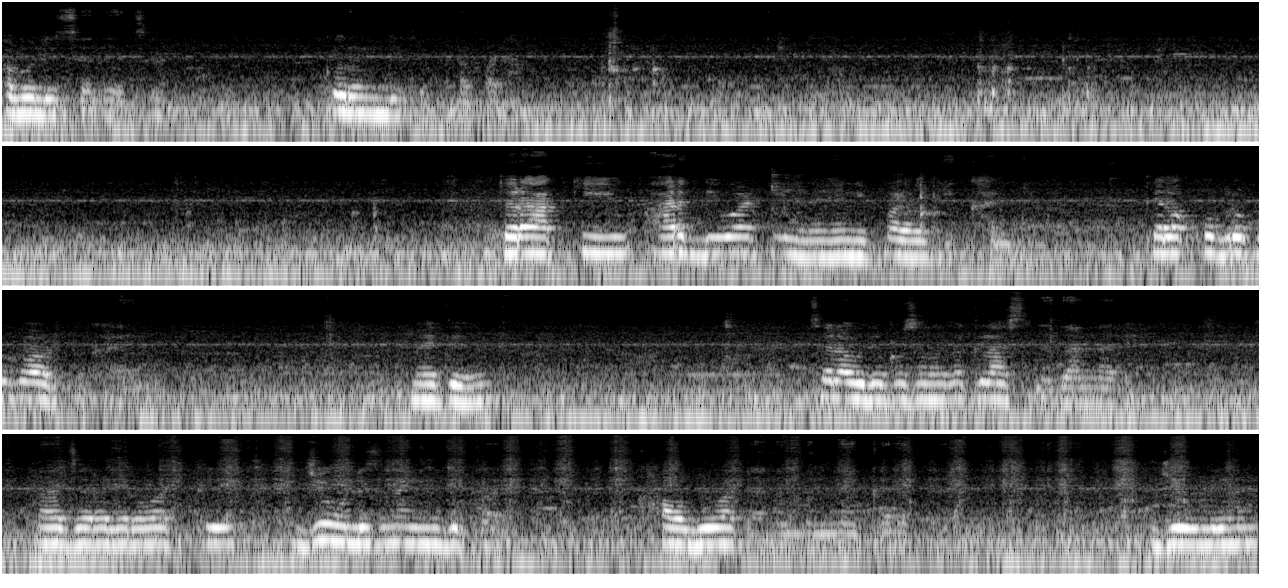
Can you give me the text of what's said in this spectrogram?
खबोली चालायचं करून घेते पटापटा तर आखी अर्धी वाटली ना ह्यानी पळवली खाल्ली त्याला खोबरं खूप आवडतं खायला. माहिती आहे? चला उद्यापासून आता क्लासला जाणार आहे. आज जरा बरं वाटते जेवलीच नाही मी दुपार. खाऊ बी वाटायला पण नाही करत. जेवली नाही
